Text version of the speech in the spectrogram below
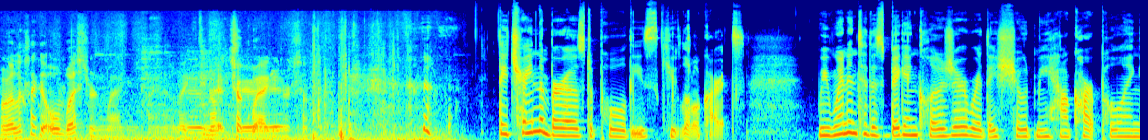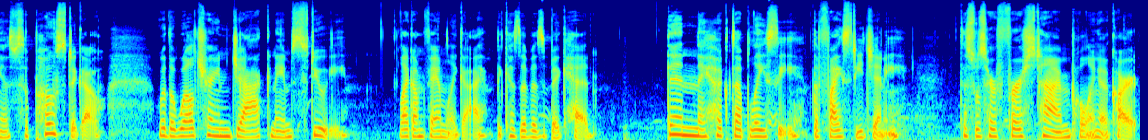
well it looks like an old western wagon kind of like you know a chuck it, wagon yeah. or something They train the burros to pull these cute little carts. We went into this big enclosure where they showed me how cart pulling is supposed to go, with a well trained jack named Stewie, like on Family Guy, because of his big head. Then they hooked up Lacey, the feisty Jenny. This was her first time pulling a cart.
